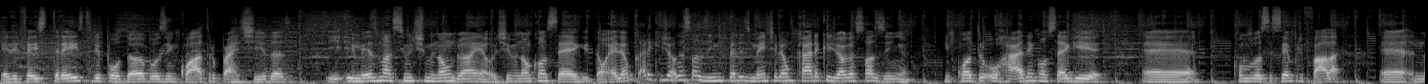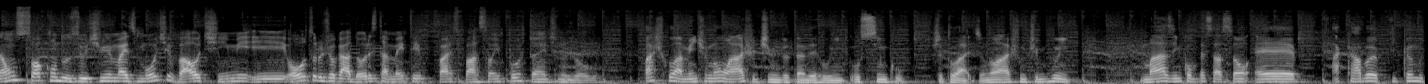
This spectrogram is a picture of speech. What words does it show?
ele fez três triple-doubles em quatro partidas e, e, mesmo assim o time não ganha, o time não consegue. Então ele é um cara que joga sozinho, infelizmente ele é um cara que joga sozinho. Enquanto o Harden consegue, é, como você sempre fala, é, não só conduzir o time, mas motivar o time e outros jogadores também têm participação importante no jogo. Particularmente, eu não acho o time do Thunder ruim, os cinco titulares, eu não acho um time ruim. Mas, em compensação, é, acaba ficando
